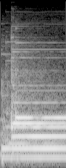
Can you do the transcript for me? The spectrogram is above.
Música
